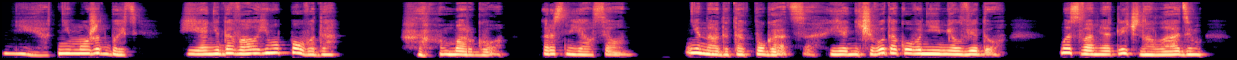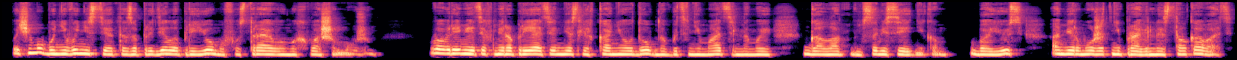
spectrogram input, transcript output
Нет, не может быть. Я не давала ему повода. «Марго», – рассмеялся он. «Не надо так пугаться. Я ничего такого не имел в виду. Мы с вами отлично ладим. Почему бы не вынести это за пределы приемов, устраиваемых вашим мужем? Во время этих мероприятий мне слегка неудобно быть внимательным и галантным собеседником. Боюсь, Амир может неправильно истолковать.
